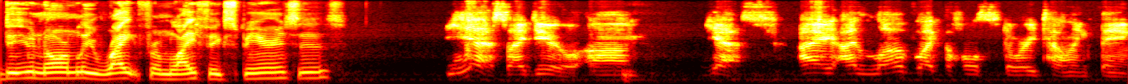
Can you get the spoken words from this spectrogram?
do you normally write from life experiences? Yes, I do. Um, yes, I I love like the whole storytelling thing.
